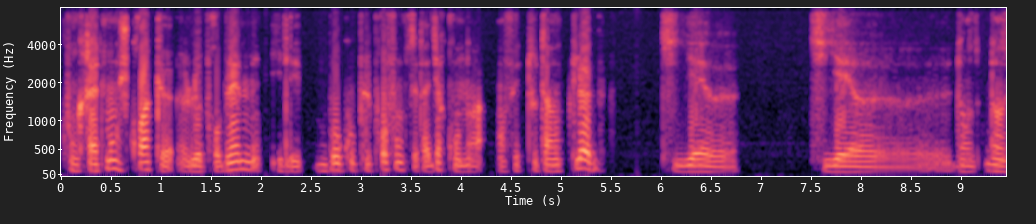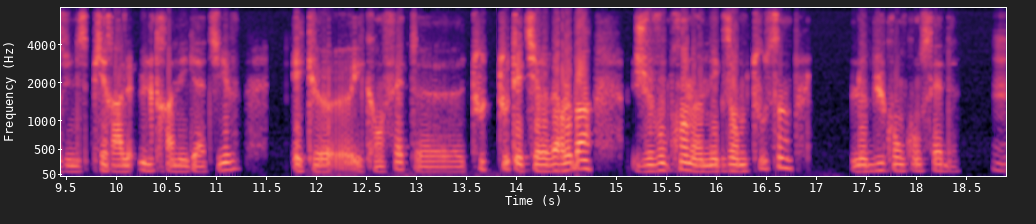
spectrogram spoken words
concrètement, je crois que le problème, il est beaucoup plus profond. C'est-à-dire qu'on a en fait tout un club qui est, euh, qui est euh, dans, dans une spirale ultra négative et que et qu'en fait euh, tout, tout est tiré vers le bas. Je vais vous prendre un exemple tout simple. Le but qu'on concède. Hmm.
